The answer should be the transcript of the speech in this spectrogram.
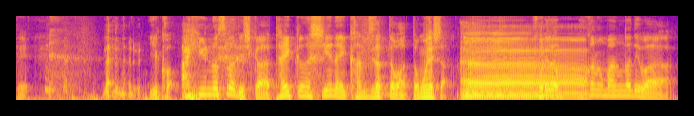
てなるなる。いやこうアヒルの空でしか体感しえない感じだったわって思い出した。これは他の漫画では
